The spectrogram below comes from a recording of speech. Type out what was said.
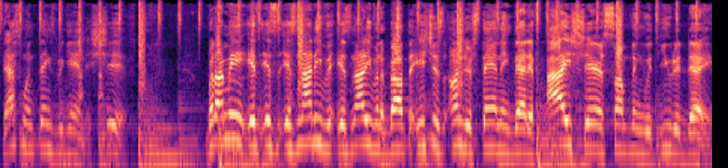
that's when things begin to shift. But I mean, it, it's, it's, not even, it's not even about that. It's just understanding that if I share something with you today,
